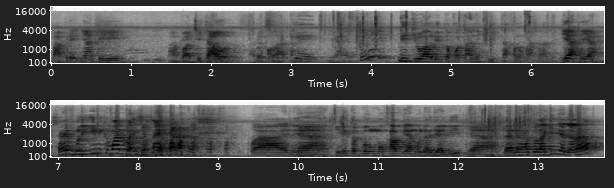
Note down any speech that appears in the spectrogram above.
Pabriknya di apa Cidaun, Garut Selatan. Oke. Iya, iya. Ini dijual di toko tani kita kalau nggak salah. Iya, iya. Saya beli ini ke mana Pak istri saya? Wah ini, Ya. ini tepung mokap yang udah jadi. Ya. Dan yang satu lagi ini adalah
